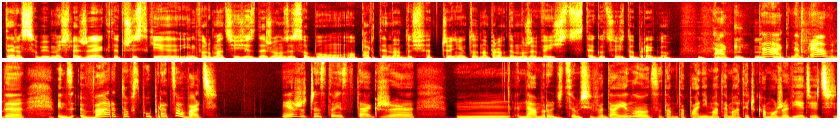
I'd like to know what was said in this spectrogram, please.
Teraz sobie myślę, że jak te wszystkie informacje się zderzą ze sobą oparte na doświadczeniu, to naprawdę może wyjść z tego coś dobrego. Tak, tak, naprawdę. Więc warto współpracować. Nie? Że często jest tak, że mm, nam, rodzicom się wydaje, no co tam ta pani matematyczka może wiedzieć,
